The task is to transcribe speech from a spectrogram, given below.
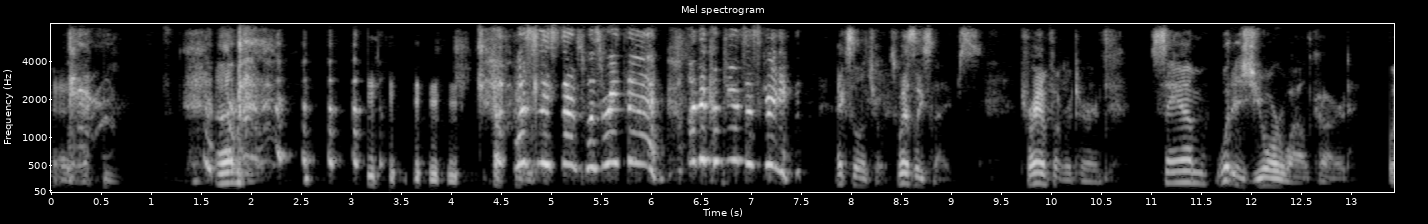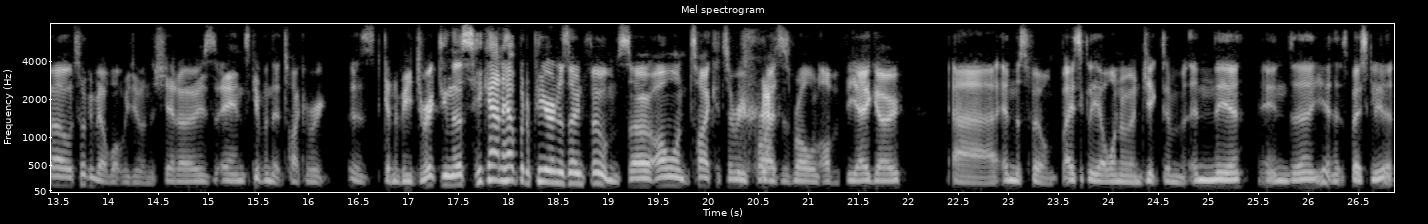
Anyway. Um, Wesley Snipes was right there on the computer screen. excellent choice. Wesley Snipes. Triumphant return. Sam, what is your wild card? Well, we're talking about what we do in the shadows, and given that Taika Waititi is going to be directing this, he can't help but appear in his own film. So I want Taika to reprise his role of Viago uh, in this film. Basically, I want to inject him in there, and uh, yeah, that's basically it.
